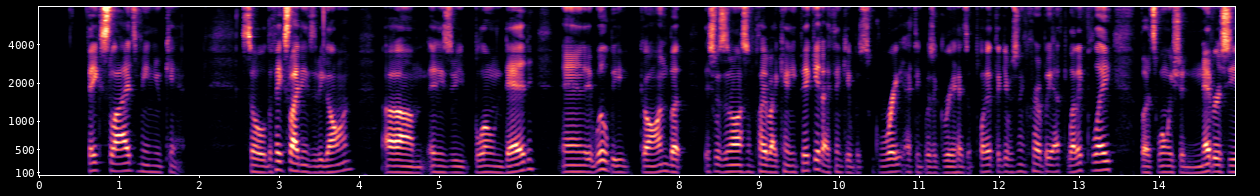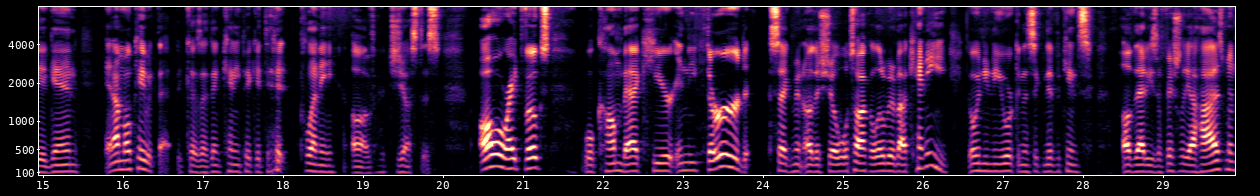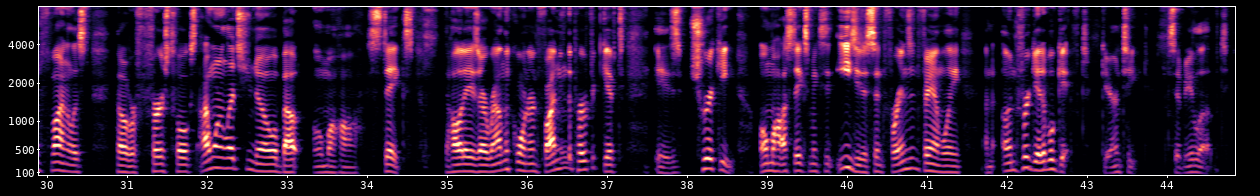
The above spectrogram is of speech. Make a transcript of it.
Fake slides mean you can't. So the fake slide needs to be gone. Um, it needs to be blown dead, and it will be gone. But this was an awesome play by Kenny Pickett. I think it was great. I think it was a great heads up play. I think it was an incredibly athletic play, but it's one we should never see again. And I'm okay with that because I think Kenny Pickett did plenty of justice. All right, folks, we'll come back here in the third segment of the show. We'll talk a little bit about Kenny going to New York and the significance of that. He's officially a Heisman finalist. However, first, folks, I want to let you know about Omaha Steaks. The holidays are around the corner, and finding the perfect gift is tricky. Omaha Steaks makes it easy to send friends and family an unforgettable gift, guaranteed to be loved.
